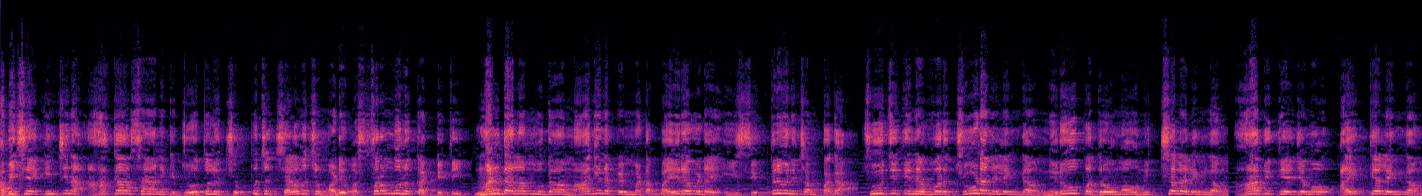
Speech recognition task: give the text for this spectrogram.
అభిషేకించిన ఆకాశానికి జ్యోతులు చెప్పుచు చెలవుచు మడి వస్త్రంబులు కట్టితి. మండలంబుగా మాగిన పిమ్మట భైరవుడై ఈ శత్రువుని చంపగా. చూచితి నెవ్వరు చూడని లింగం నిరూపద్రోమౌ నిచ్చల లింగం ఆది తేజమౌ ఐక్యలింగం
